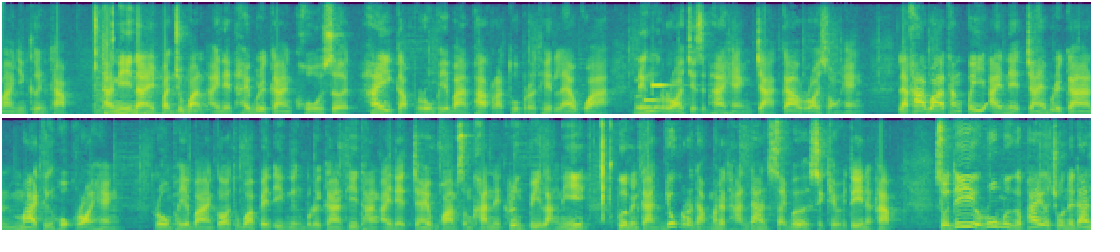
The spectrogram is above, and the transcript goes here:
มากยิ่งขึ้นครับ ทางนี้ในปัจจุบัน iNet ให้บริการโคเซิร์ตให้กับโรงพยาบาลภาครัฐทั่วประเทศแล้วกว่า 175 แห่งจาก 902 แห่ง และคาดว่าทั้งปี iNet จะให้บริการมากถึง 600 แห่ง โรงพยาบาลก็ถือว่าเป็นอีกหนึ่งบริการที่ทาง iNet จะให้ความสำคัญในครึ่งปีหลังนี้ เพื่อเป็นการยกระดับมาตรฐานด้าน Cyber Security นะครับ ส่วนที่ร่วมมือกับภาคเอกชนในด้าน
